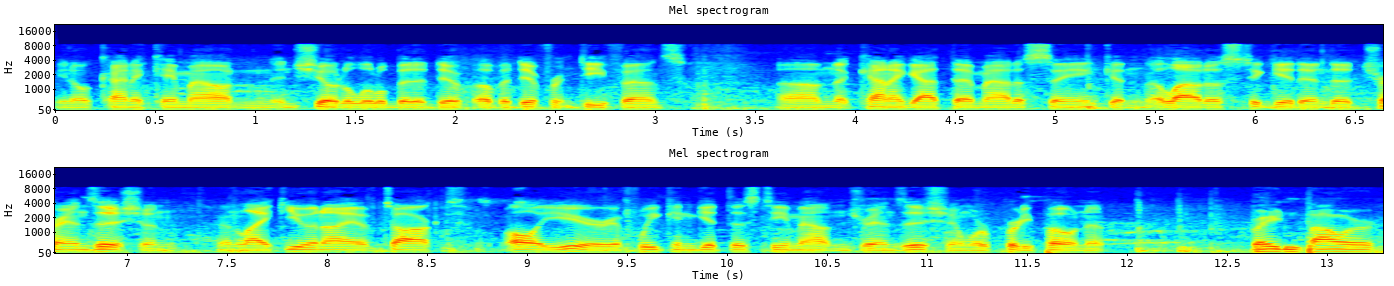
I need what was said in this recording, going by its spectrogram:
you know, kind of came out and, and, showed a little bit of, of a different defense um, that kind of got them out of sync and allowed us to get into transition. And like you and I have talked all year, if we can get this team out in transition, we're pretty potent. Braden Power,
